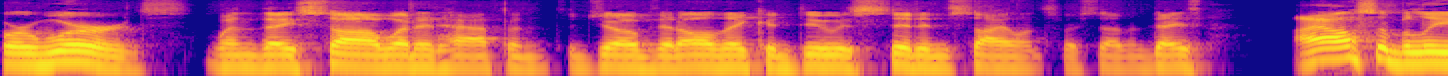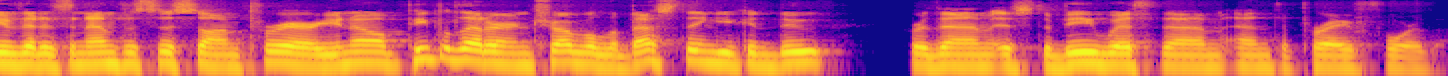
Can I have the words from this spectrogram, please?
for words when they saw what had happened to Job, that all they could do is sit in silence for seven days. I also believe that it's an emphasis on prayer. You know, people that are in trouble, the best thing you can do for them is to be with them and to pray for them.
